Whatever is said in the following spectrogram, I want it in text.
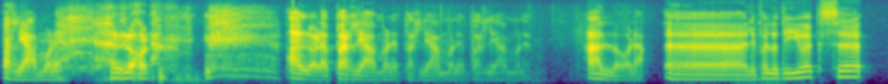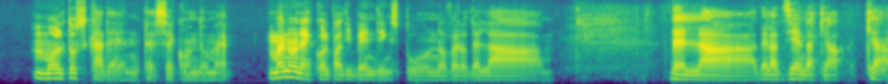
parliamone. Allora, allora, parliamone, parliamone, parliamone. Allora, eh, livello di UX molto scadente, secondo me, ma non è colpa di Bending Spoon, ovvero della, della- dell'azienda che ha, che ha-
